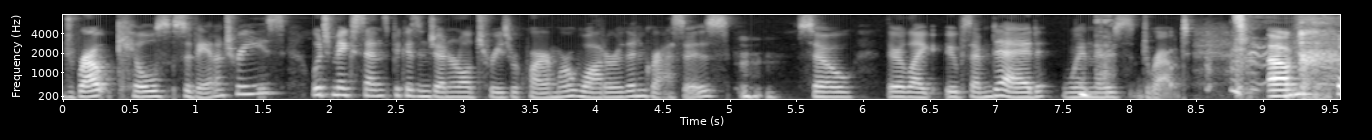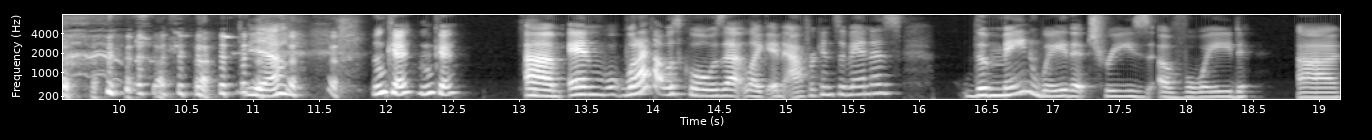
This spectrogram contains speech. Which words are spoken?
Drought kills savanna trees, which makes sense because in general, trees require more water than grasses. So they're like, oops, I'm dead when there's drought. Um, yeah. Okay. Okay. Um, and what I thought was cool was that, like in African savannas, the main way that trees avoid uh,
